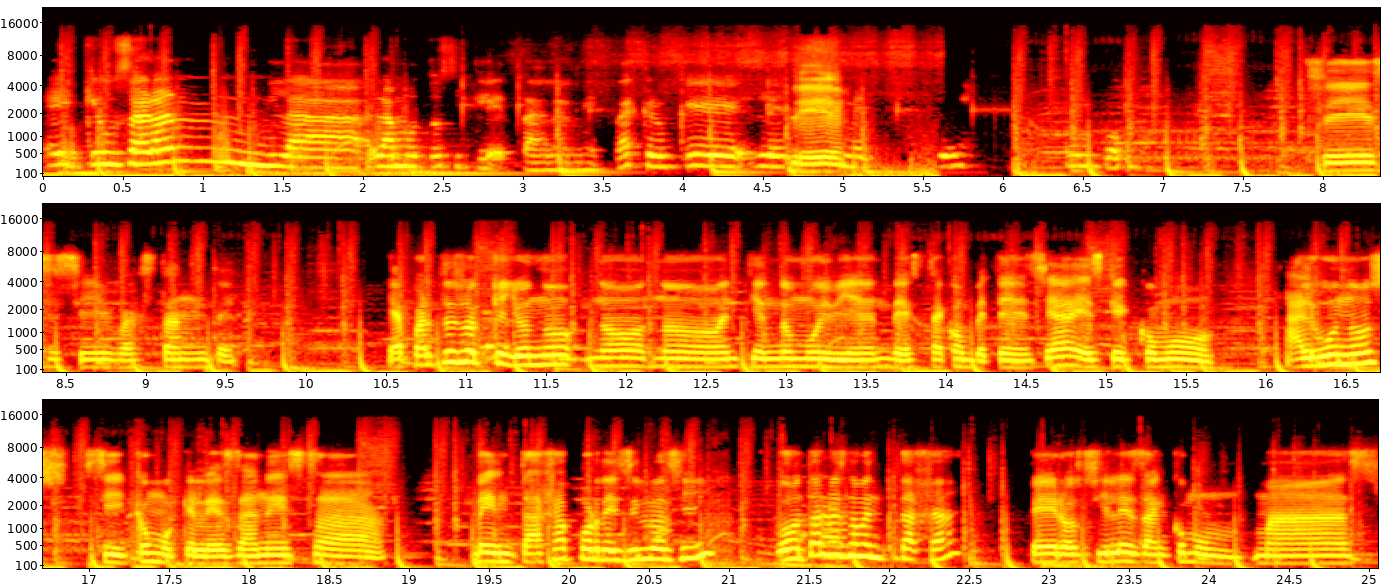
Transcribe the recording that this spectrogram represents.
eh, que usaran la, motocicleta, la neta, creo que le sí. un poco. Sí, sí, sí, bastante. Y aparte es lo que yo no, no, no entiendo muy bien de esta competencia, es que como algunos sí como que les dan esa ventaja, por decirlo así. Bueno, tal vez no ventaja, pero sí les dan como más...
